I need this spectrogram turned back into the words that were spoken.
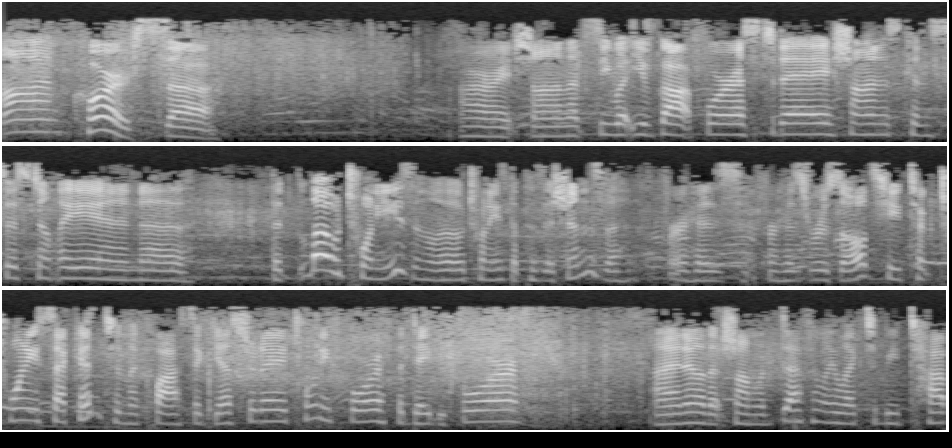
on course. Uh, all right, Sean, let's see what you've got for us today. Sean is consistently in uh, the low 20s, in the low 20s, the positions uh, for his for his results. He took 22nd in the classic yesterday, 24th the day before. I know that Sean would definitely like to be top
